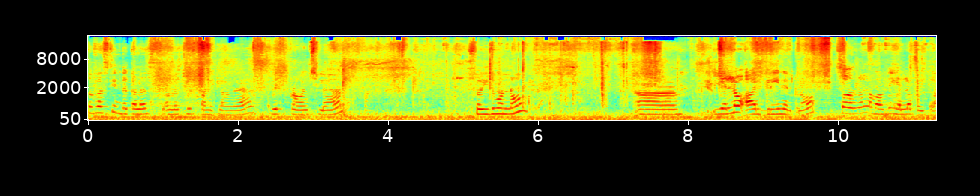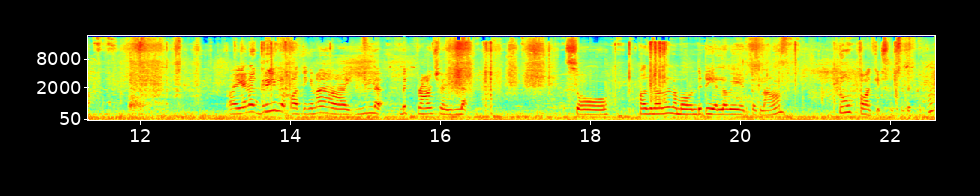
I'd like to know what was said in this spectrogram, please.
ஸோ ஃபஸ்ட் இந்த கலர்ஸ் நம்ம சூஸ் பண்ணிக்கலாங்க. வித் ப்ரான்ச்சில் ஸோ இது ஒன்றும் எல்லோ ஆர் க்ரீன் இருக்கணும். ஸோ அதனால் நம்ம வந்து எல்லோ போய்க்கலாம். ஏன்னா க்ரீனில் பார்த்தீங்கன்னா இல்லை. வித் ப்ரான்ச்சில் இல்லை. ஸோ அதனால நம்ம வந்துட்டு எல்லோவே எடுத்துக்கலாம். டூ பாக்கெட்ஸ் வச்சுருக்கு.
